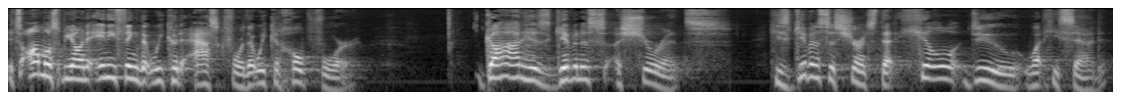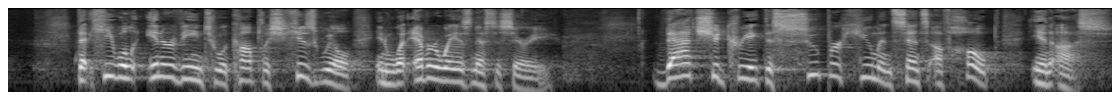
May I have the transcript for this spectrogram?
It's almost beyond anything that we could ask for, that we could hope for. God has given us assurance He's given us assurance that He'll do what He said, that He will intervene to accomplish His will in whatever way is necessary. That should create this superhuman sense of hope in us.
